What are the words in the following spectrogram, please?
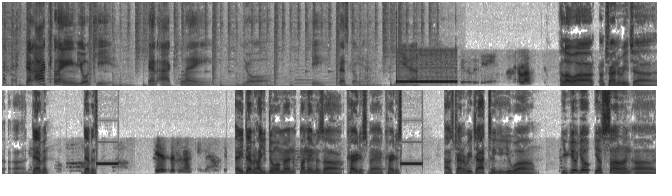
Can I claim your kid? Can I claim your kid? Let's go. Yeah. Hello? Hello, uh, I'm trying to reach uh, uh, Devin. Devin. Yes, this is him. Hey, Devin, how you doing, man? My name is uh, Curtis, man. Curtis. I was trying to reach out to you. You, uh, you, your, your, your son, uh,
